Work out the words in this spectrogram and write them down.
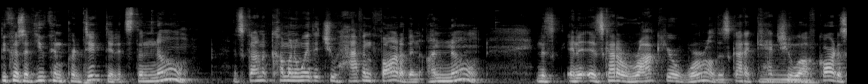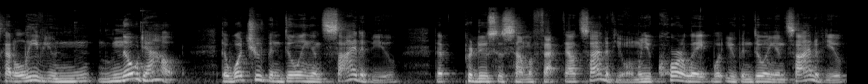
Because if you can predict it, it's the known. It's going to come in a way that you haven't thought of, an unknown. And it's, and it's got to rock your world. It's got to catch you off mm. guard. It's got to leave you n- no doubt that what you've been doing inside of you that produces some effect outside of you. And when you correlate what you've been doing inside of you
